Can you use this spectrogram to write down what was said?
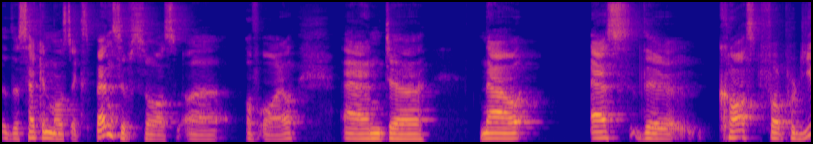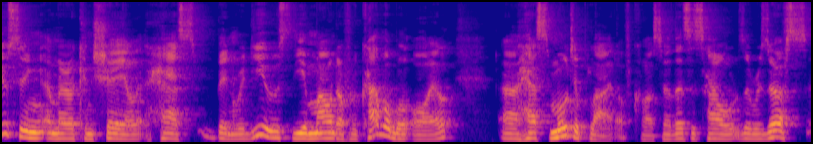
the second most expensive source uh, of oil. And uh, now, as the cost for producing American shale has been reduced, the amount of recoverable oil uh, has multiplied, of course. So, this is how the reserves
